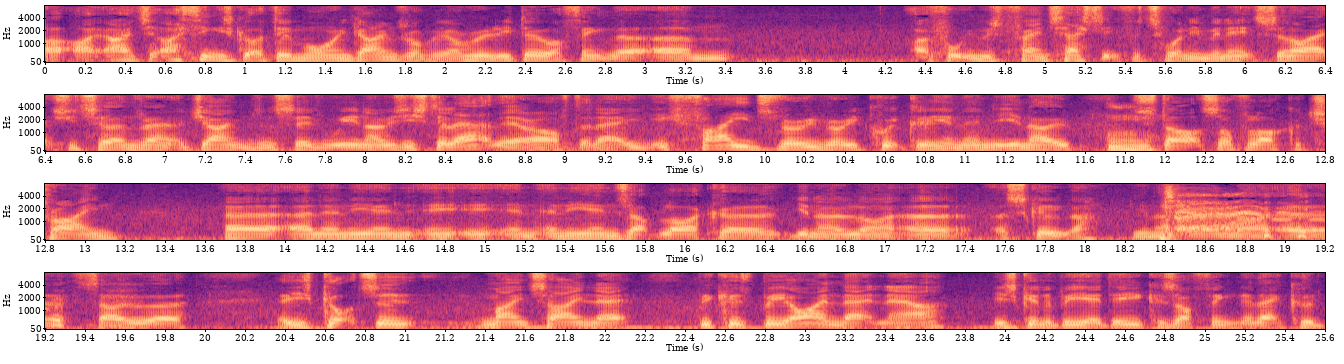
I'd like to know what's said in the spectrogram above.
I, I, I I think he's got to do more in games, Robbie. I really do. I think that um, I thought he was fantastic for 20 minutes, and I actually turned around to James and said, "Well, you know, is he still out there after that? He, he fades very, very quickly, and then you know starts off like a train, uh, and then he en- he- and, and he ends up like a you know like a, a scooter, you know. like, uh, so uh, he's got to maintain that because behind that now is going to be Eddie, because I think that that could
